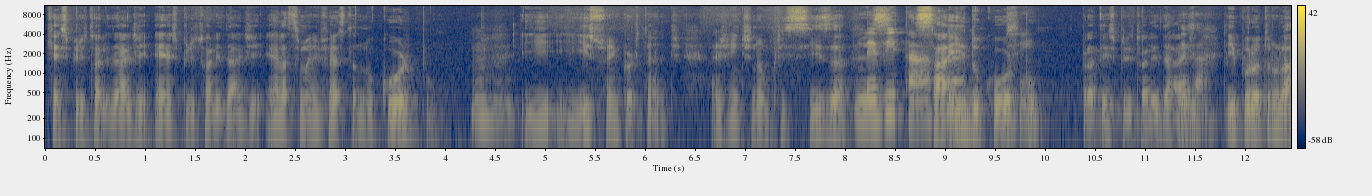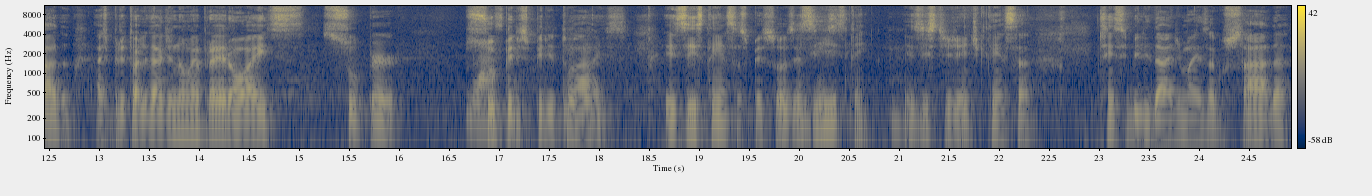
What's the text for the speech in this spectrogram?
que a espiritualidade é a espiritualidade, ela se manifesta no corpo. Uhum. E, e, isso é importante. A gente não precisa Levitar sair pra... do corpo para ter espiritualidade. Exato. E por outro lado, a espiritualidade não é para heróis super super espirituais. Uhum. Existem essas pessoas, existem. existem. Uhum. Existe gente que tem essa sensibilidade mais aguçada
